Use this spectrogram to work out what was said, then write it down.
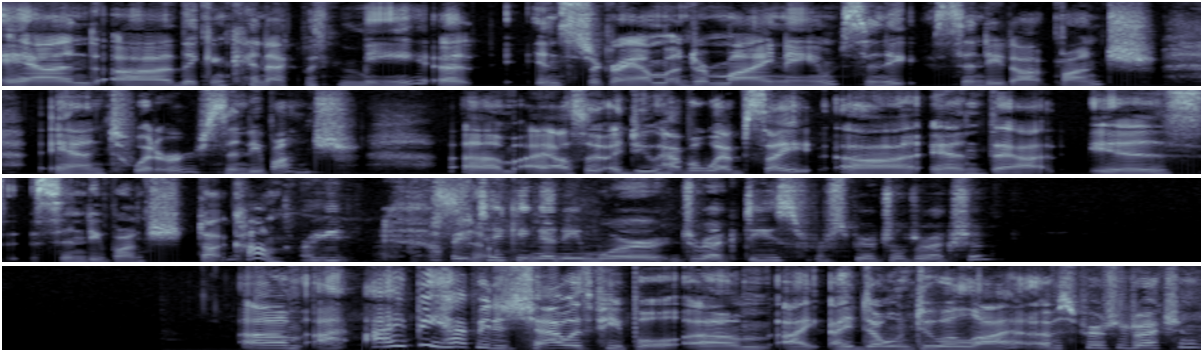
and uh, they can connect with me at Instagram under my name, Cindy Cindy.bunch, and Twitter, Cindy Bunch. Um, I also I do have a website, uh, and that is cindybunch.com. Are you are so. you taking any more directees for spiritual direction? Um, I, would be happy to chat with people. Um, I, I don't do a lot of spiritual direction,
